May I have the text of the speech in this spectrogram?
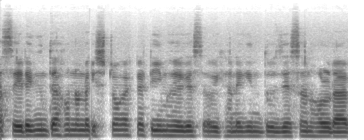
আছে, এটা কিন্তু এখন অনেক স্ট্রং একটা টিম হয়ে গেছে। ওইখানে কিন্তু জেসন হোল্ডার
